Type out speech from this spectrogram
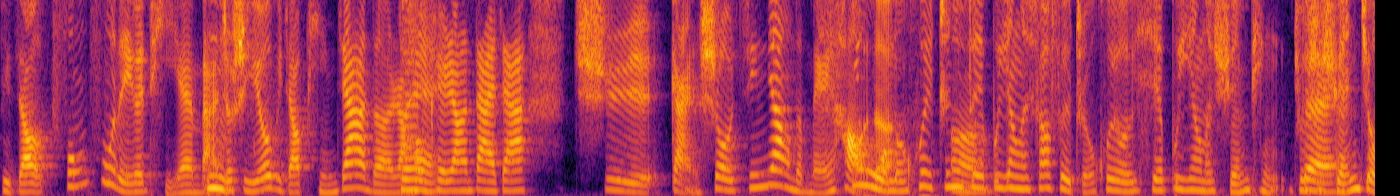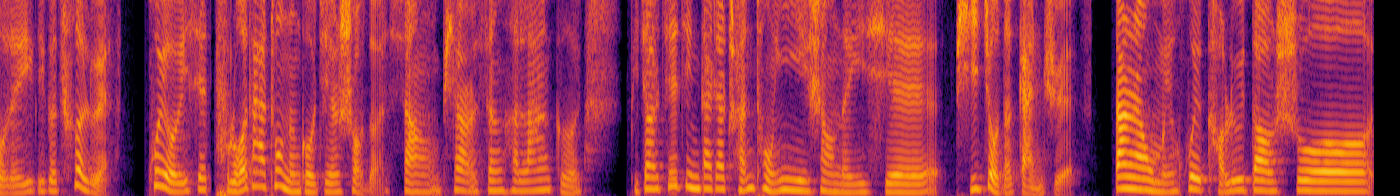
比较丰富的一个体验吧，就是也有比较平价的，然后可以让大家去感受精酿的美好。因为我们会针对不一样的消费者，会有一些不一样的选品，就是选酒的一个策略。会有一些普罗大众能够接受的，像皮尔森和拉格，比较接近大家传统意义上的一些啤酒的感觉。当然，我们也会考虑到说，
